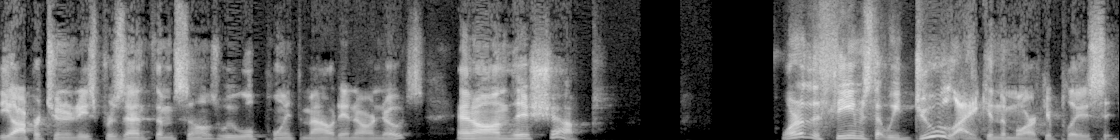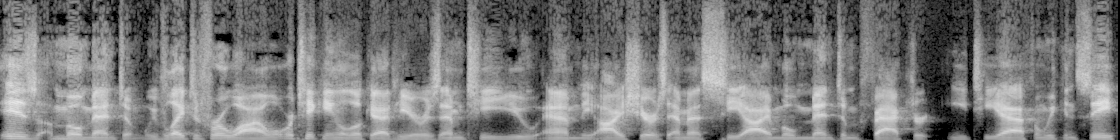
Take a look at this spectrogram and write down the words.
the opportunities present themselves, we will point them out in our notes and on this show. One of the themes that we do like in the marketplace is momentum. We've liked it for a while. What we're taking a look at here is MTUM, the iShares MSCI Momentum Factor ETF. And we can see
